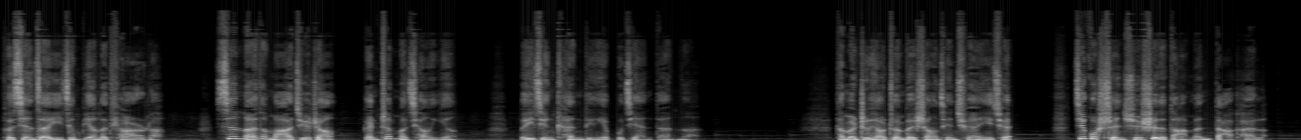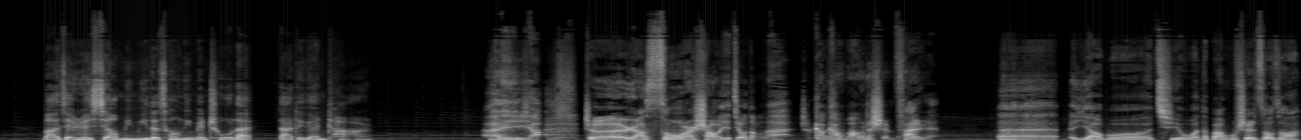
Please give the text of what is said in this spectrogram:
可现在已经变了天儿了，新来的马局长敢这么强硬，背景肯定也不简单呢。他们正要准备上前劝一劝。结果审讯室的大门打开了，马建仁笑眯眯的从里面出来，打着圆场。哎呀，这让宋二少爷久等了，这刚刚忙着审犯人，呃，要不去我的办公室坐坐？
